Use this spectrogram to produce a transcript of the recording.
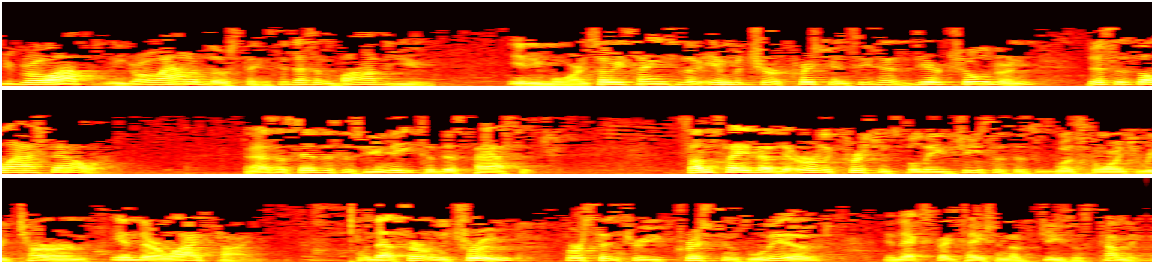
You grow up and grow out of those things. It doesn't bother you anymore. And so he's saying to the immature Christians, he says, Dear children, this is the last hour. And as I said, this is unique to this passage. Some say that the early Christians believed Jesus was going to return in their lifetime. And that's certainly true. First century Christians lived in expectation of Jesus coming.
